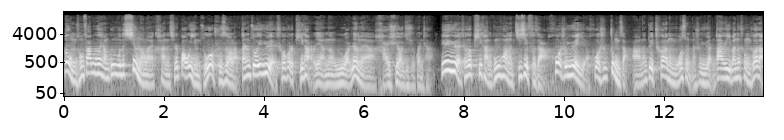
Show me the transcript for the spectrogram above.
那我们从发布会上公布的性能来看呢，其实豹五已经足够出色了。但是作为越野车或者皮卡而言呢，我认为啊还需要继续观察，因为越野车和皮卡的工况呢极其复杂，或是越野，或是重载啊，那对车辆的磨损呢是远大于一般的乘用车的。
